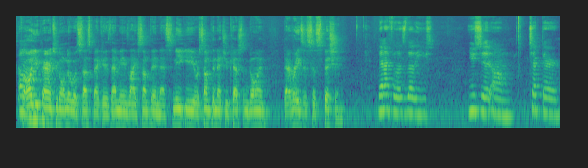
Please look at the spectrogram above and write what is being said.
For all Um, you parents who don't know what suspect is, that means like something that's sneaky or something that you catch them doing that raises suspicion. then I feel as though you, sh- you should um check their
